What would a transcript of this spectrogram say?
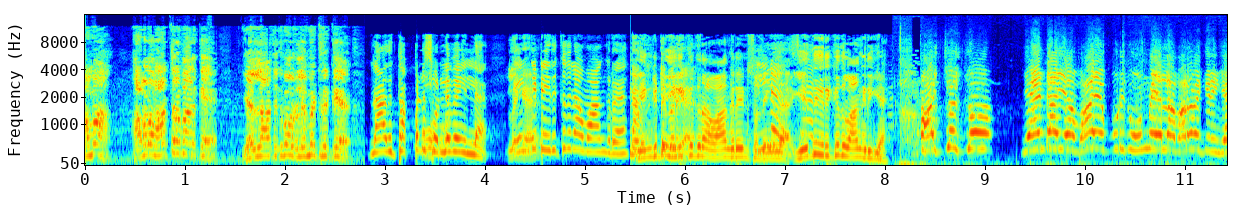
ஆமா அவ்வளவு ஆத்திரமா இருக்கு. எல்லாத்துக்கும் ஒரு லிமிட் இருக்கு. நான் அது தப்புன்னு சொல்லவே இல்ல. என்கிட்ட இருக்குது நான் வாங்குறேன். என்கிட்ட இருக்குது நான் வாங்குறேன்னு சொன்னீங்களா இல்ல, எது இருக்குது வாங்குறீங்க? ஐயோ ஏன்டா என் வாயை பிடிக்க உண்மையெல்லாம் வர வைக்கிறீங்க?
